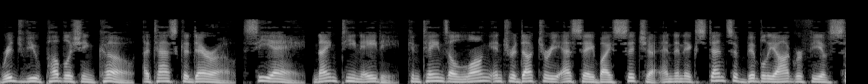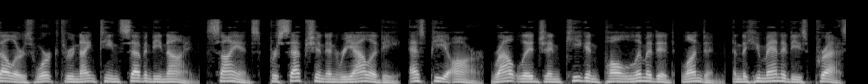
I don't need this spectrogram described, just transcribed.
Ridgeview Publishing Co., Atascadero, CA, 1980, contains a long introductory essay by Sicha and an extensive bibliography of Sellars' work through 1979, Science, Perception and Reality, SPR, Routledge and Kegan Paul Limited, London, and the Humanities Press,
